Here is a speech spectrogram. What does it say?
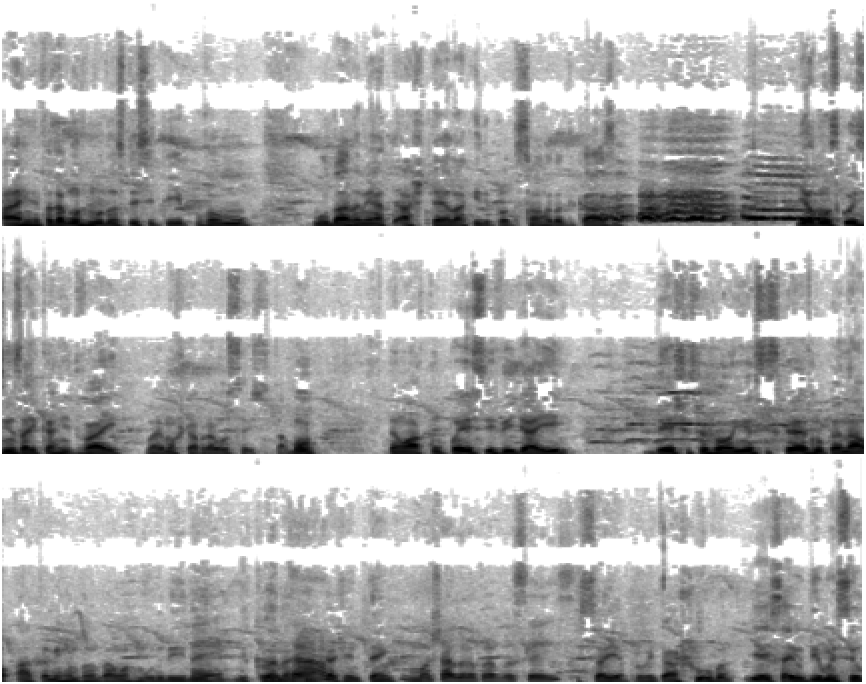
Aí a gente vai fazer algumas mudanças desse tipo. Vamos mudar também a- as telas aqui de proteção ao redor de casa. E algumas coisinhas aí que a gente vai, vai mostrar pra vocês, tá bom? Então acompanha esse vídeo aí. Deixa o seu joinha, se inscreve no canal. Ah, também vamos plantar umas mudas de, de, É, de cana plantar. aqui que a gente tem. Vou mostrar agora pra vocês. Isso aí, aproveitar a chuva. E é isso aí, o dia amanheceu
